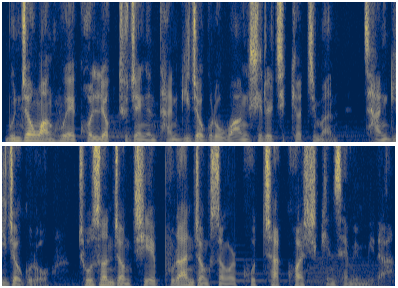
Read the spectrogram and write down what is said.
문정왕후의 권력 투쟁은 단기적으로 왕실을 지켰지만 장기적으로 조선 정치의 불안정성을 고착화시킨 셈입니다.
